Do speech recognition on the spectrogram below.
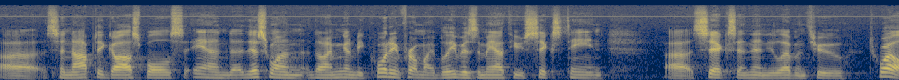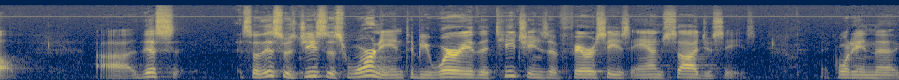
uh, synoptic gospels, and uh, this one that I'm going to be quoting from, I believe, is the Matthew 16, uh, 6, and then 11 through 12. Uh, this, so this was Jesus' warning to be wary of the teachings of Pharisees and Sadducees. Quoting the,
